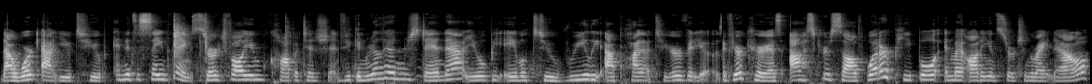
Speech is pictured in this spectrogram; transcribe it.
that work at YouTube and it's the same thing. Search volume competition. If you can really understand that, you will be able to really apply that to your videos. If you're curious, ask yourself, what are people in my audience searching right now?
